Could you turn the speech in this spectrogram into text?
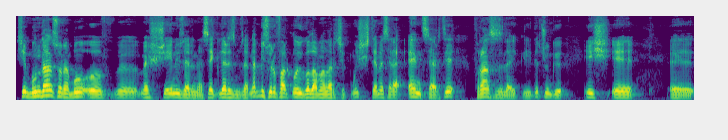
Şimdi bundan sonra bu e, şeyin üzerinden, sekülerizm üzerinden bir sürü farklı uygulamalar çıkmış. İşte mesela en serti Fransız laikliğidir. Çünkü iş e, e,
